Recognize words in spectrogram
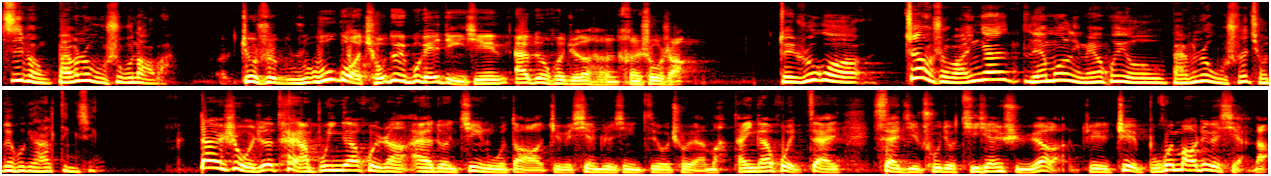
基本百分之五十无脑吧。就是如果球队不给顶薪，艾顿会觉得很很受伤。对，如果这样说吧，应该联盟里面会有百分之五十的球队会给他顶薪。但是我觉得太阳不应该会让艾顿进入到这个限制性自由球员嘛，他应该会在赛季初就提前续约了，这这不会冒这个险的。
